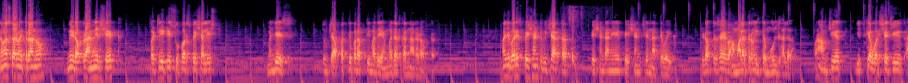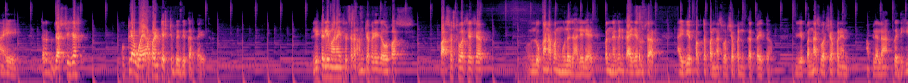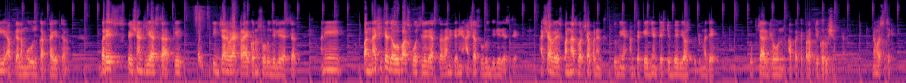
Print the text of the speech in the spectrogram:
नमस्कार मित्रांनो मी doctor Aamir Shaikh fertility super specialist म्हणजेच तुमच्या आपत्तीप्राप्तीमध्ये मदत करणारा डॉक्टर. म्हणजे बरेच पेशंट विचारतात पेशंट आणि पेशंटचे नातेवाईक की डॉक्टर साहेब आम्हाला तर इथं मूल झालं पण आमची एक इतक्या वर्षाची एक आहे तर जास्तीत जास्त कुठल्या वयापर्यंत टेस्ट बेबी करता येतं? लिटरली म्हणायचं तर आमच्याकडे जवळपास पासष्ट वर्षाच्या लोकांना पण मुलं झालेली आहेत पण नवीन कायद्यानुसार आय व्ही एफ फक्त पन्नास वर्षापर्यंत करता येतं. म्हणजे पन्नास वर्षापर्यंत आपल्याला कधीही आपल्याला मूल करता येतं. बरेच पेशंट जे असतात की तीन चार वेळा ट्राय करून सोडून दिलेले असतात आणि पन्नाशीच्या जवळपास पोहोचलेले असतात आणि त्यांनी आशा सोडून दिलेली असते. अशा वेळेस पन्नास वर्षापर्यंत तुम्ही आमच्या केजन टेस्टिव्ह बेबी हॉस्पिटलमध्ये उपचार घेऊन आपत्तीप्राप्ती करू शकता. नमस्ते.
